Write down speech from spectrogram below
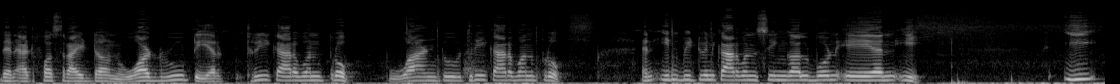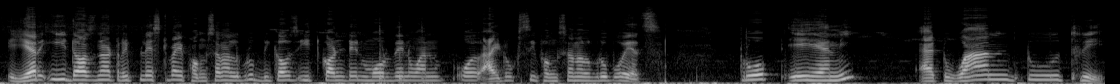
Then at first write down word root here 3 carbon prop 1 2 3 carbon prop and in between carbon single bond A and E. E here E does not replaced by functional group because it contain more than one hydroxy functional group OH prop A and E at 1 2 3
